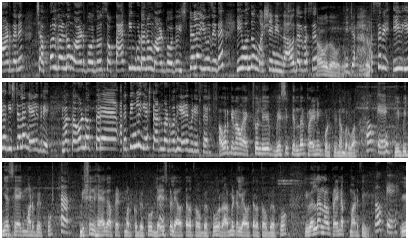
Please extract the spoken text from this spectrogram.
ಮಾಡ್ದೇನೆ ಚಪ್ಪಲ್ಗಳನ್ನು ಮಾಡ್ಬೋದು ಸೊ ಪ್ಯಾಕಿಂಗ್ ಕೂಡ ಮಾಡ್ಬೋದು. ಇಷ್ಟೆಲ್ಲ ಯೂಸ್ ಇದೆ ಈ ಒಂದು ಮಷಿನ್ ಇಂದ. ಹೌದಲ್ವಾ ಸರ್ ನಿಜ. ಸರಿ ಇವಾಗ ಇಷ್ಟೆಲ್ಲ ಹೇಳಿದ್ರಿ. ಇವಾಗ ತಗೊಂಡ್ ಹೋಗ್ತಾರೆ. ತಿಂಗಳಿಗೆ ಎಷ್ಟು ಅರ್ನ್ ಮಾಡ್ಬೋದು ಹೇಳಿಬಿಡಿ ಸರ್ ಅವ್ರಿಗೆ ನಾವು ಆಕ್ಚುಲಿ ಬೇಸಿಕ್ ಇಂದ ಟ್ರೈನಿಂಗ್ ಕೊಡ್ತೀವಿ ನಂಬರ್ ಒನ್ ಓಕೆ ಈ ಬಿಸ್ನೆಸ್ ಹೇಗೆ ಮಾಡಬೇಕು ಮಿಷಿನ್ ಹೇಗೆ ಆಪರೇಟ್ ಮಾಡ್ಕೋಬೇಕು ಡೈಸ್ಗಳು ಯಾವ ಥರ ತೊಗೋಬೇಕು ರಾ ಮೆಟೀರಿಯಲ್ ಯಾವ ಥರ ತೊಗೋಬೇಕು ಇವೆಲ್ಲ ನಾವು ಟ್ರೈನ್ ಅಪ್ ಮಾಡ್ತೀವಿ. ಓಕೆ ಈ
